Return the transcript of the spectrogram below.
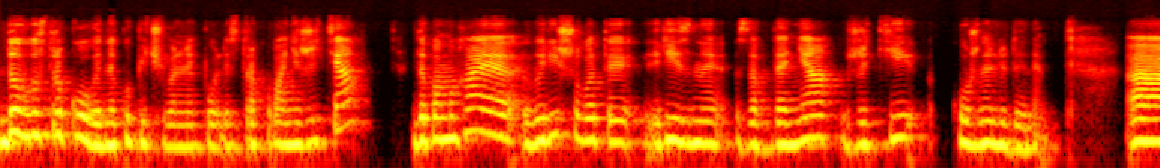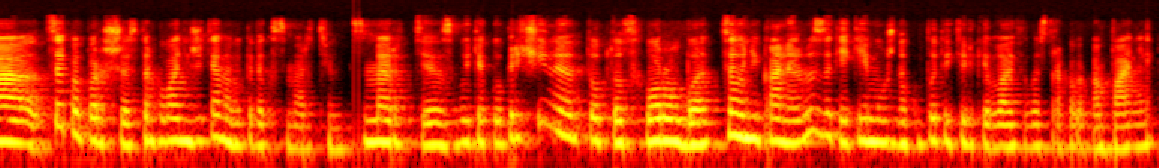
Довгостроковий накопичувальний поліс страхування життя допомагає вирішувати різні завдання в житті кожної людини. Це, по-перше, страхування життя на випадок смерті. Смерть з будь-якої причини, тобто з хвороби, це унікальний ризик, який можна купити тільки в лайфовій страховій компанії.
